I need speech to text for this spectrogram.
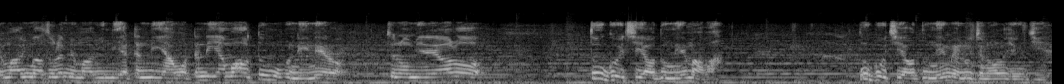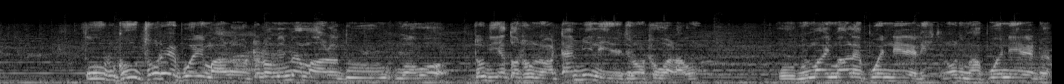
မြန်မာပြည်မှာဆိုလဲမြန်မာပြည်နေရာတနေရာပေါ့တနေရာမဟုတ်သူ့အနေနဲ့တော့ကျွန်တော်မြင်နေတော့သူ့ကိုချေအောင်သူနင်းမှာပါသူ့ကိုချေအောင်သူနင်းမယ်လို့ကျွန်တော်တို့ယုံကြည်တယ်သူအခုထိုးတဲ့ပွဲတွေမှာတော့တော်တော်များများမှာတော့သူဟိုပေါ့ဒုတိယတော့ထုံးတော့အတန်းမြင့်နေတယ်ကျွန်တော်ထိုးရတာဟုတ်ဟိုမြန်မာပြည်မှာလည်းပွဲနေတယ်လေကျွန်တော်ဒီမှာပွဲနေတဲ့အတွက်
